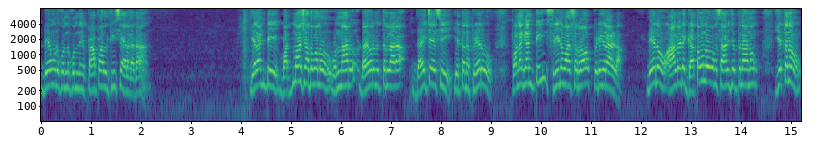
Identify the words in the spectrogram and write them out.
దేవుడు కొన్ని కొన్ని పాపాలు తీసేయాలి కదా. ఇలాంటి బద్మాష్ అదవలు ఉన్నారు. డ్రైవర్ మిత్రులారా దయచేసి ఇతని పేరు పొనగంటి శ్రీనివాసరావు పిడిగిరాళ్ళ. నేను ఆల్రెడీ గతంలో ఒకసారి చెప్పినాను. ఇతను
